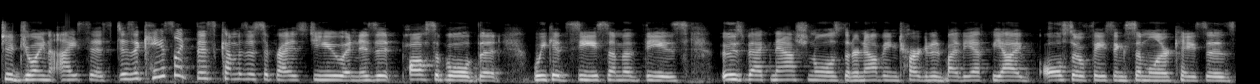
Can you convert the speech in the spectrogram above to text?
to join ISIS. Does a case like this come as a surprise to you? And is it possible that we could see some of these Uzbek nationals that are now being targeted by the FBI also facing similar cases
